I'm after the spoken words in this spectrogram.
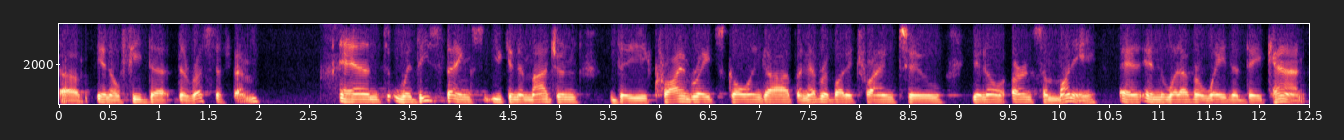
uh, you know, feed the the rest of them. And with these things, you can imagine the crime rates going up and everybody trying to, you know, earn some money in, whatever way that they can.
